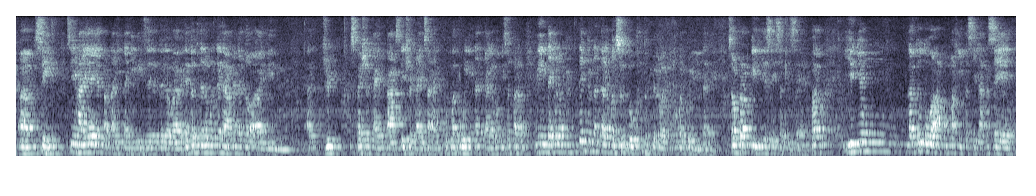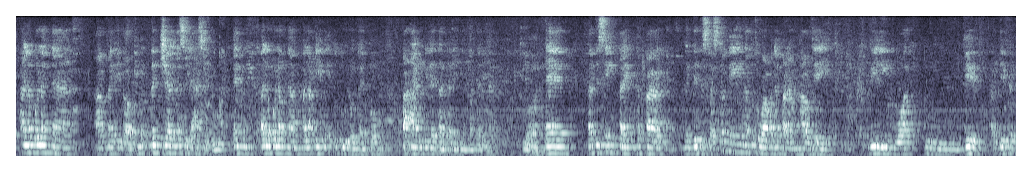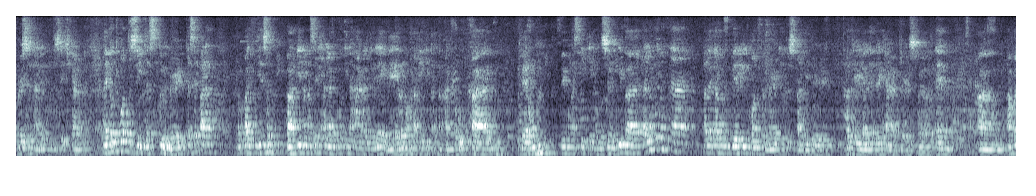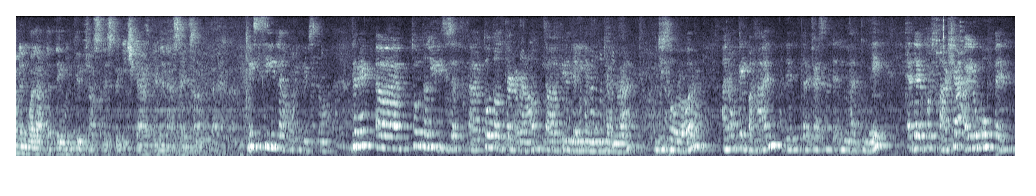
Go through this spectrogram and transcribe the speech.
Um, si, si Haya yan, tatahi-tahimik sila dalawa. Etong dalawang lalaki na to, I mean, uh, during special kahit backstage or kahit saan, kung magkulitan ka, alam mo, minsan parang, hinihintay ko lang, hinihintay ko lang talaga magsuntukan itong dalawa na kung magkulitan eh. Sobrang pilya sa isa't isa eh. But, yun yung natutuwa akong makita sila kasi alam mo lang na um, tawag dito, nag-gel na sila as a group and alam mo lang na malaki yung itutulong nun kung paano nila dadalhin yung material. Yun. And at the same time, kapag nagdi-discuss kami, natutuwa ko na parang how they really want to give a different personality to each character. I don't want to say just to learn kasi parang kapag yun sa bagay na kasi alam ko inaaral nila eh. Mayroon ako nakikita naka-notepad, merong may mga sticky notes yung iba. Alam mo yung na talagang they really want to learn and to study their material and their character as well. And um, ako naniwala that they will give justice to each character na na-assign sa kanila. May sisingit lang ako Piers, no? Direct, uh, totally, this is a uh, total turnaround sa pinanggalingan ng genre, which is horror. Ano ang kaibahan, and then the adjustment that you had to make. And then, of course, Tasha, are you open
